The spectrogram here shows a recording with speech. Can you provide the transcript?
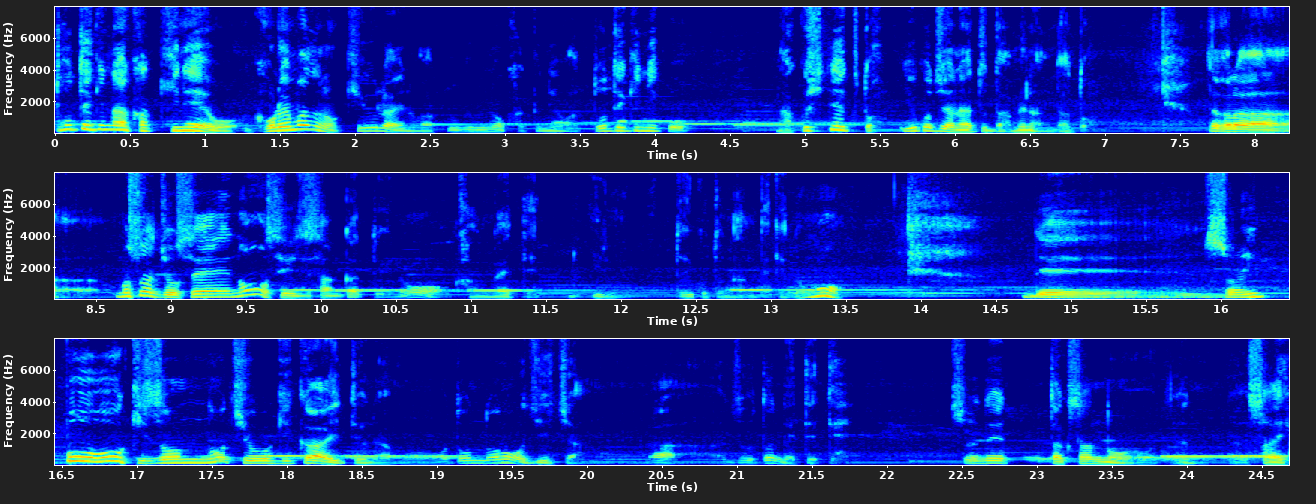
倒的な垣根を、これまでの旧来の枠組みの垣根を圧倒的にこう、なくしていくということじゃないとダメなんだと。だから、まあ、それは女性の政治参加というのを考えているということなんだけども、で、その一方、既存の地方議会というのはもうほとんどのおじいちゃんがずっと寝てて、それでたくさんの財布、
